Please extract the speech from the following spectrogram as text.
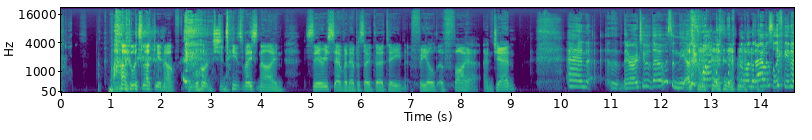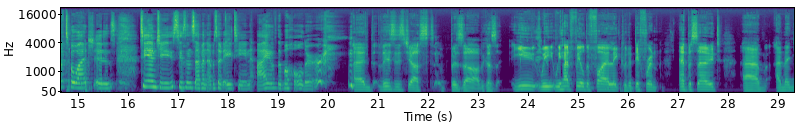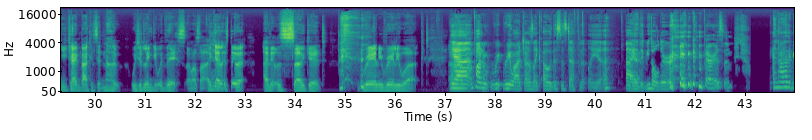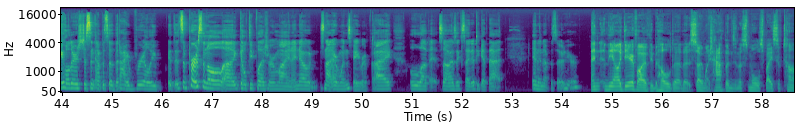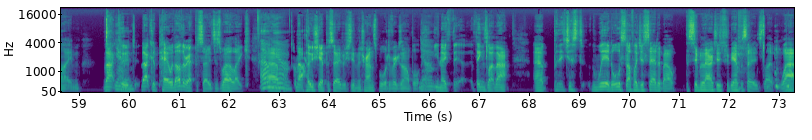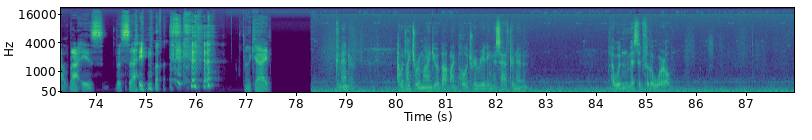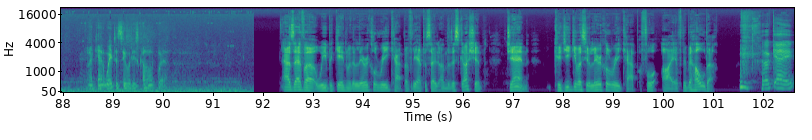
I was lucky enough to watch Deep Space Nine, Series 7, Episode 13, Field of Fire. And Jen? And uh, there are two of those, and the other one, the one that I was lucky enough to watch, is TNG season seven, episode eighteen, "Eye of the Beholder." and this is just bizarre because you we we had Field of Fire linked with a different episode, um, and then you came back and said no, we should link it with this, and I was like, okay, Yeah. let's do it, and it was so good, really, really worked. yeah, Um, upon re- rewatch, I was like, "Oh, this is definitely a Eye Yeah. of the Beholder comparison." And Eye of the Beholder is just an episode that I really, it, it's a personal uh, guilty pleasure of mine. I know it's not everyone's favorite, but I love it. So I was excited to get that in an episode here. and, and the idea of Eye of the Beholder that so much happens in a small space of time. That Yeah. could that could pair with other episodes as well, like Oh um, that Hoshi episode, which is in the transporter, for example. yeah, yeah. you know th- things like that uh, but it's just weird all the stuff i just said about the similarities between the episodes like wow that is the same okay Commander, I would like to remind you about my poetry reading this afternoon. I wouldn't miss it for the world. I can't wait to see what he's come up with. as ever we begin with a lyrical recap of the episode under discussion jen could you give us your lyrical recap for eye of the beholder okay.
